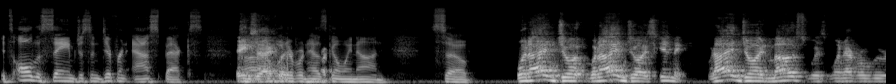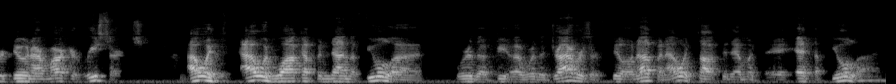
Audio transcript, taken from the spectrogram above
It's all the same, just in different aspects exactly. Uh, of what everyone has going on. So, what I enjoy, what I enjoy, excuse me, what I enjoyed most was whenever we were doing our market research. I would I would walk up and down the fuel line where the uh, where the drivers are filling up, and I would talk to them at the, at the fuel line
